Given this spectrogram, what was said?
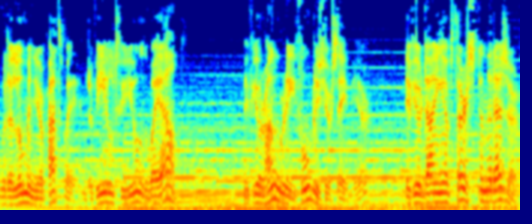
would illumine your pathway and reveal to you the way out. If you're hungry, food is your Savior. If you're dying of thirst in the desert,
